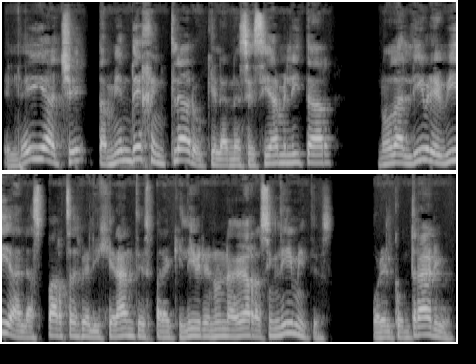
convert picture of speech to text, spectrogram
el DIH también deja en claro que la necesidad militar no da libre vía a las partes beligerantes para que libren una guerra sin límites. Por el contrario,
